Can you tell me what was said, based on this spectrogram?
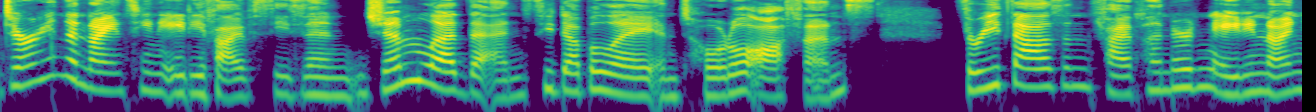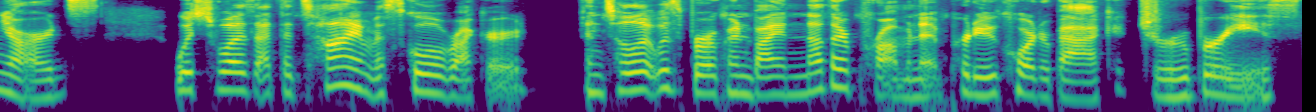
During the 1985 season, Jim led the NCAA in total offense, 3,589 yards, which was at the time a school record, until it was broken by another prominent Purdue quarterback, Drew Brees.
